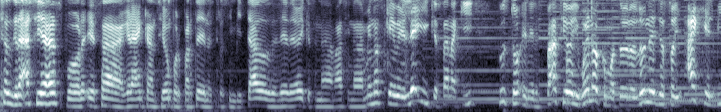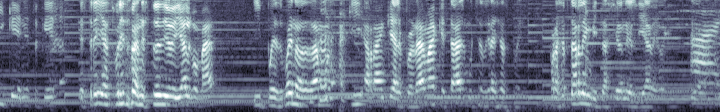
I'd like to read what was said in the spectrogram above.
Muchas gracias por esa gran canción por parte de nuestros invitados del día de hoy, que son nada más y nada menos que Beley, que están aquí justo en el espacio. Y bueno, como todos los lunes, yo soy Ángel Vique en esto que es Estrellas Friedman Studio y algo más. Y pues bueno, damos aquí arranque al programa. ¿Qué tal? Muchas gracias pues por aceptar la invitación el día de hoy. Ay,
